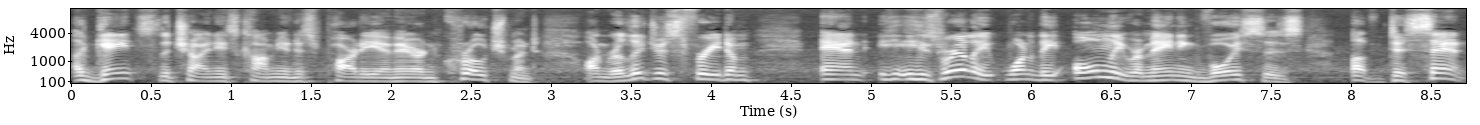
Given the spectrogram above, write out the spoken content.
against the Chinese Communist Party and their encroachment on religious freedom And he's really one of the only remaining voices of dissent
